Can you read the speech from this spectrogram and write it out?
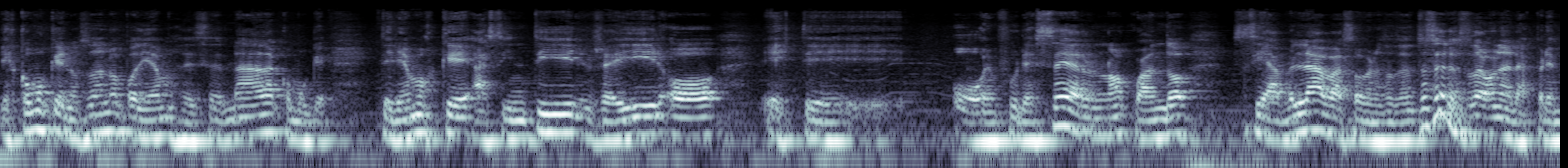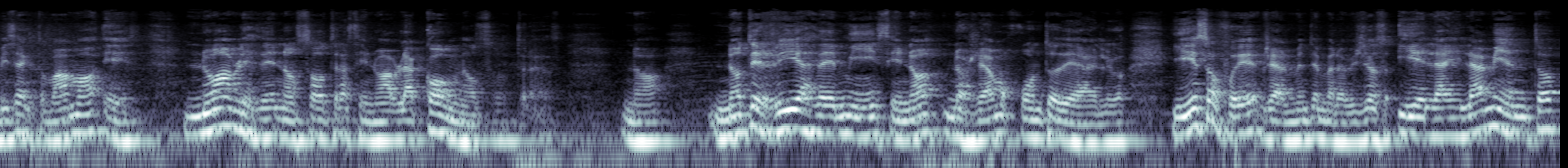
Es como que nosotros no podíamos decir nada, como que teníamos que asintir, reír o, este, o enfurecernos cuando se hablaba sobre nosotros. Entonces nosotros una de las premisas que tomamos es no hables de nosotras, sino habla con nosotras. ¿no? no te rías de mí, sino nos reamos juntos de algo. Y eso fue realmente maravilloso. Y el aislamiento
